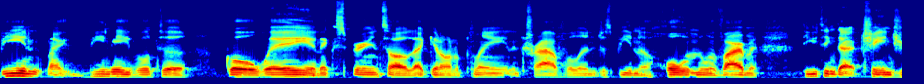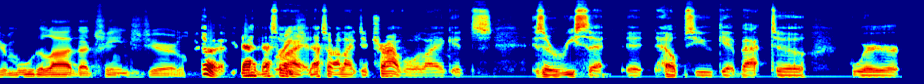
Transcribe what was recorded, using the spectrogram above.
being like being able to go away and experience all that, get on a plane and travel and just be in a whole new environment? do you think that changed your mood a lot? That changed your, your that, that's why I, that's why I like to travel. Like it's it's a reset. It helps you get back to where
